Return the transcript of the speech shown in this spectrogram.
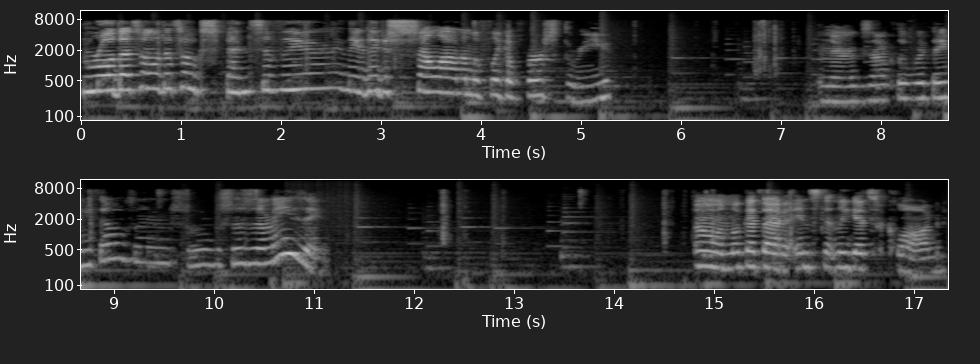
Bro, that's how that's how expensive they are. They they just sell out on the like of first three. And they're exactly worth eighty thousand. So this is amazing. Oh, and look at that, it instantly gets clogged.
